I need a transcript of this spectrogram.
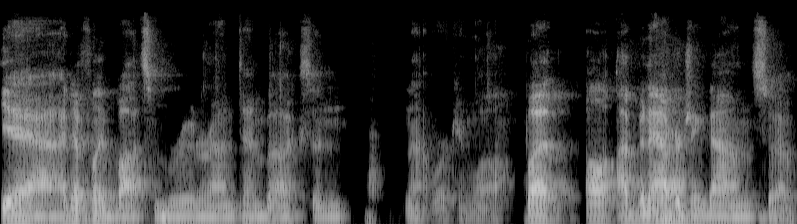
Yeah, I definitely bought some Rune around 10 bucks and not working well, but i have been averaging yeah. down. So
